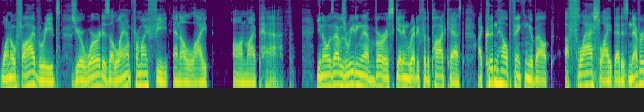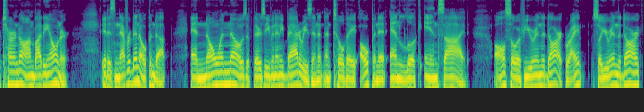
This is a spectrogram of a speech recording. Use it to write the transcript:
105 reads, Your word is a lamp for my feet and a light on my path. You know, as I was reading that verse, getting ready for the podcast, I couldn't help thinking about a flashlight that is never turned on by the owner. It has never been opened up, and no one knows if there's even any batteries in it until they open it and look inside. Also, if you're in the dark, right? So you're in the dark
